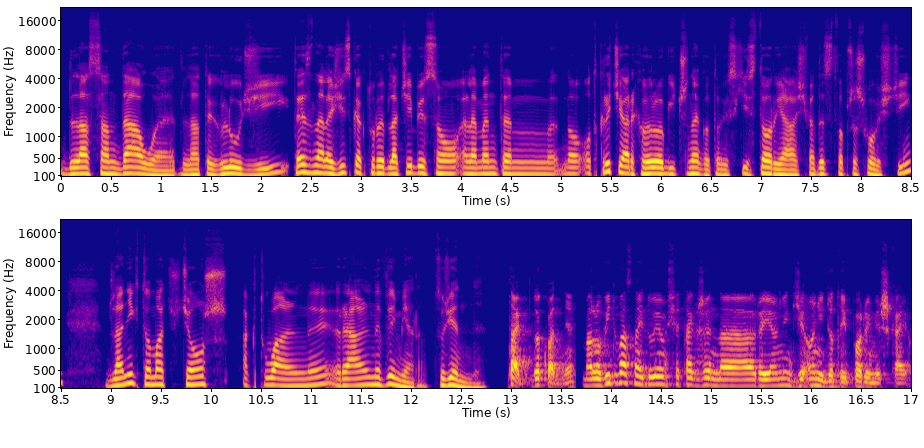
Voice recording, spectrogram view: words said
Dla Sandałę, dla tych ludzi, te znaleziska, które dla ciebie są elementem no, odkrycia archeologicznego, to jest historia, świadectwo przeszłości, dla nich to ma wciąż aktualny, realny wymiar, codzienny. Tak, dokładnie. Malowidła znajdują się także na rejonie, gdzie oni do tej pory mieszkają.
